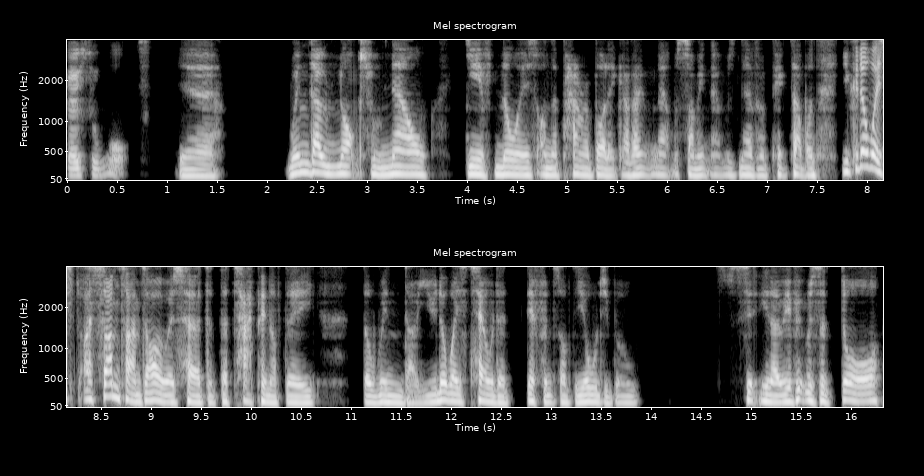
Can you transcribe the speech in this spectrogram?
goes to walks. Yeah. Window knocks will now give noise on the parabolic. I think that was something that was never picked up on. You could always, I sometimes I always heard the, the tapping of the the window. You'd always tell the difference of the audible. You know, if it was a door,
